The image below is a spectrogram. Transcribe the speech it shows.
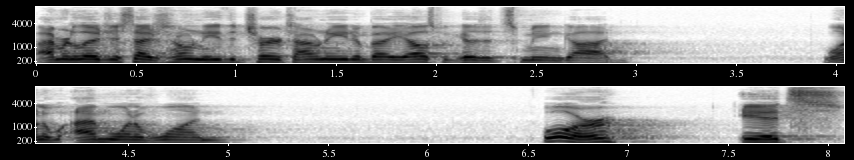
I'm religious. I just don't need the church. I don't need anybody else because it's me and God. One of, I'm one of one. Or it's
